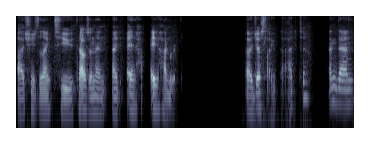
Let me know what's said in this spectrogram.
uh, change the length to 1800 uh, just like that. And then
